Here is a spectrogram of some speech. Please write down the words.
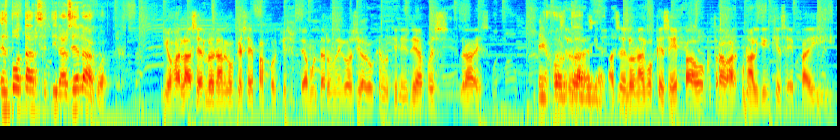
es botarse, tirarse al agua. Y ojalá hacerlo en algo que sepa, porque si usted va a montar un negocio, algo que no tiene idea, pues graves. Mejor hacerlo, todavía. Hacerlo en algo que sepa o trabajar con alguien que sepa y,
